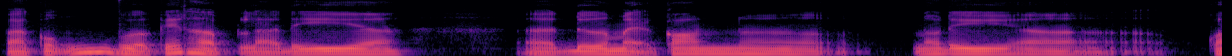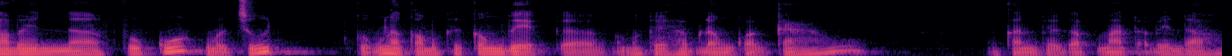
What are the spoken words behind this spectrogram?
và cũng vừa kết hợp là đi ờ, ờ, đưa mẹ con ờ, nó đi qua bên Phú Quốc một chút. Cũng là có một cái công việc, có một cái hợp đồng quảng cáo cần phải gặp mặt ở bên đó.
